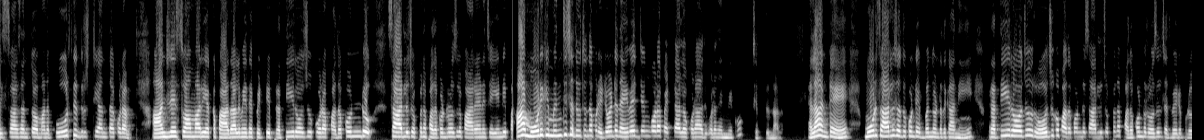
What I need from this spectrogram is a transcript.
విశ్వాసంతో మన పూర్తి దృష్టి అంతా కూడా ఆంజనేయ స్వామి వారి యొక్క పాదాల మీద పెట్టి ప్రతిరోజు కూడా పదకొండు సార్లు చొప్పున పదకొండు రోజులు పారాయణ చేయండి. ఆ మూడికి మించి చదువుతున్నప్పుడు ఎటువంటి నైవేద్యం కూడా పెట్టాలో కూడా అది కూడా నేను మీకు చెప్తున్నాను. ఎలా అంటే మూడు సార్లు చదువుకుంటే ఇబ్బంది ఉండదు కానీ ప్రతిరోజు రోజుకు పదకొండు సార్లు చొప్పున పదకొండు రోజులు చదివేటప్పుడు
